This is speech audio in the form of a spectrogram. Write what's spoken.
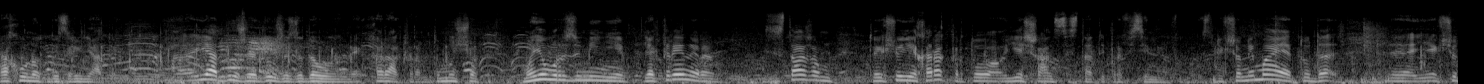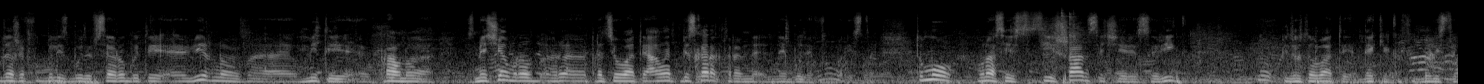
рахунок би зрівняти. А я дуже дуже задоволений характером, тому що в моєму розумінні, як тренера зі стажем, то якщо є характер, то є шанси стати професійним футболістом. Якщо немає, то да, е, якщо навіть футболіст буде все робити е, вірно, е, вміти вправно з м'ячем роб- працювати, але без характеру не, не буде футболіста. Тому у нас є всі шанси через рік ну, підготувати декілька футболістів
